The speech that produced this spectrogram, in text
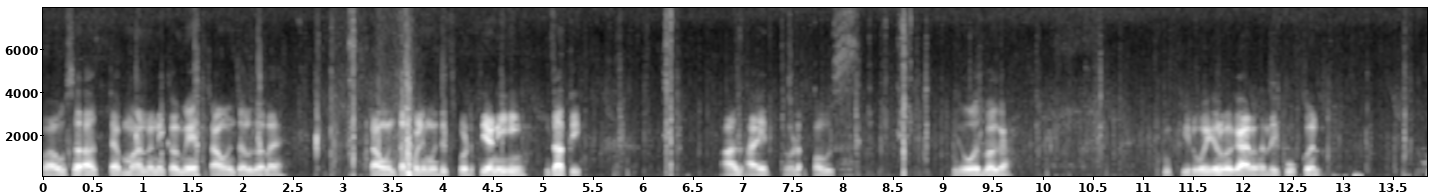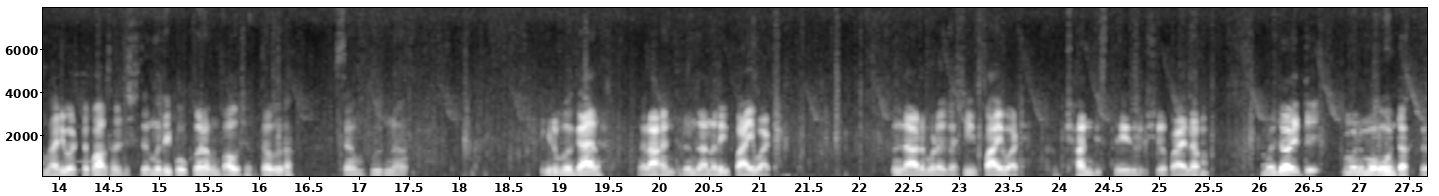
पाऊस त्या मानाने कमी आहे. श्रावण चालू झाला आहे श्रावण तापळीमध्येच पडते आणि जाते. आज आहे थोडा पाऊस. गवत बघा. खूप हिरवं हिरवंगार झालं आहे कोकण. भारी वाटतं पावसाळ्याच्या सीझनमध्ये कोकण आपण पाहू शकता बघा. संपूर्ण हिरवंगार रान तिथून जाणारी पायवाट. लाडभडक अशी पायवाट. खूप छान दिसतं हे दृश्य पाहायला. मजा येते. म्हणून मोहून टाकतं.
